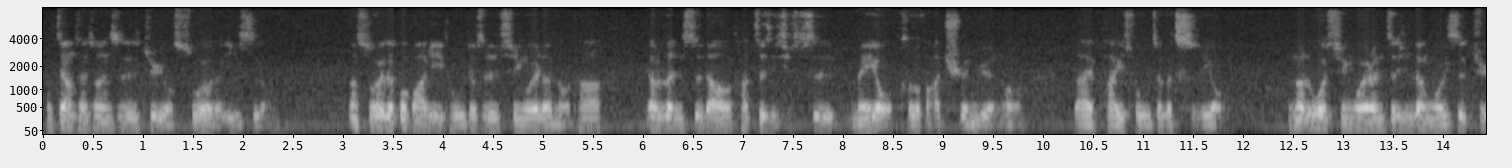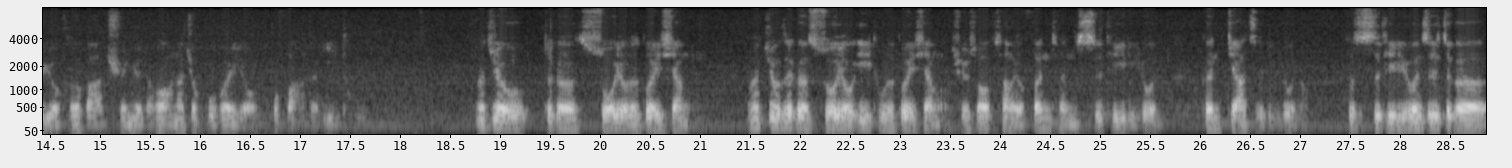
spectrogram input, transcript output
我这样才算是具有所有的意思哦。那所谓的不法意图，就是行为人哦，他要认识到他自己是没有合法权源哦，来排除这个持有。那如果行为人自己认为是具有合法权源的话，那就不会有不法的意图。那就这个所有的对象，那就这个所有意图的对象哦，学说上有分成实体理论跟价值理论哦。就是实体理论是这个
